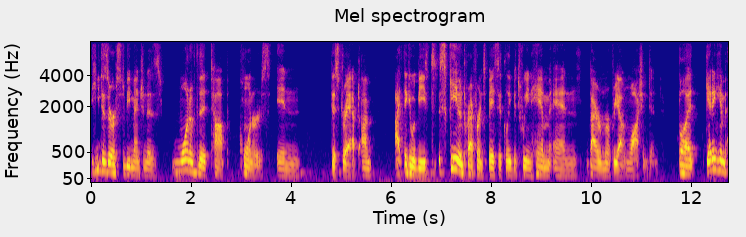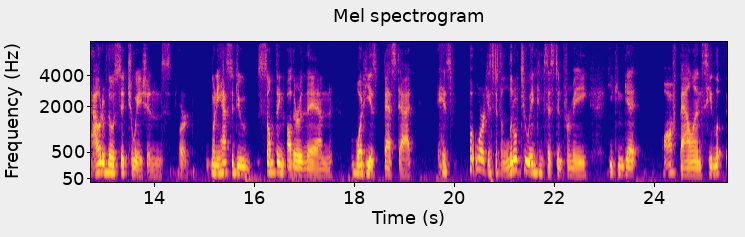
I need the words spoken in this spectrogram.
he deserves to be mentioned as one of the top corners in this draft. I'm I think it would be scheme and preference basically between him and Byron Murphy out in Washington. But getting him out of those situations or when he has to do something other than what he is best at, his footwork is just a little too inconsistent for me. He can get off balance. He look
